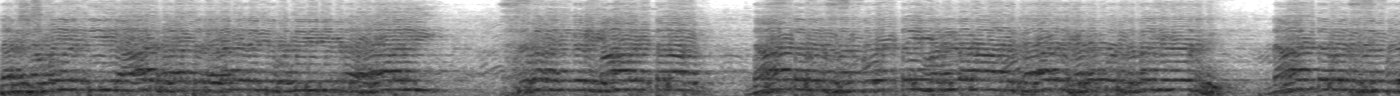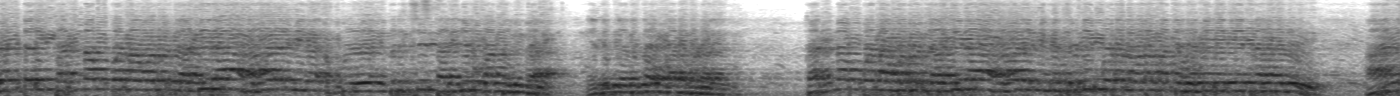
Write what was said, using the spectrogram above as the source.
தற்சமயத்தில் ஆடுகளத்தில் இடநிலைத்துக் கொண்டிருக்கின்ற சிவகங்கை மாவட்டம் நாட்டரசன் கோட்டை வல்லநாடு காலை சிறப்பு நாட்டரசன் கோட்டை கண்ணப்பன் தள்ளி எதுக்கு எதுக்கோ வரக்கூடாது. கண்ணப்பன் அவரது அதிரா ஹாரி மிக துடிப்புடன் வளம் கொண்டிருக்கின்றார்கள். அந்த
